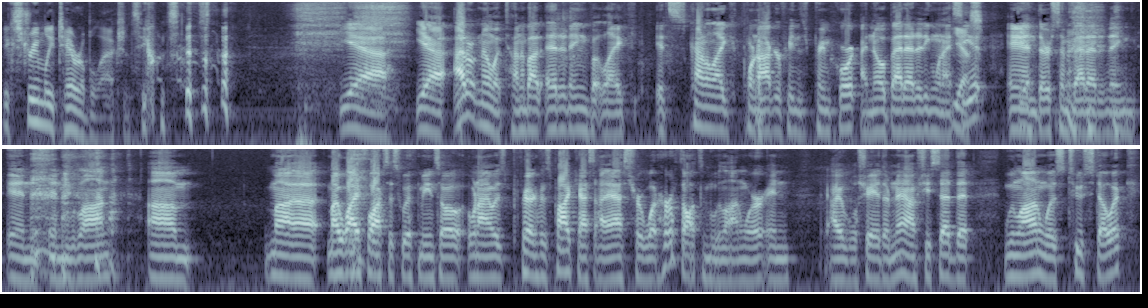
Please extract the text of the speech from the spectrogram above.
extremely terrible action sequences. Yeah, yeah. I don't know a ton about editing, but like it's kind of like pornography in the Supreme Court. I know bad editing when I see it, and there's some bad editing in in Mulan. Um, my uh, my wife watched this with me, and so when I was preparing for this podcast, I asked her what her thoughts on Mulan were, and I will share them now. She said that Mulan was too stoic,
